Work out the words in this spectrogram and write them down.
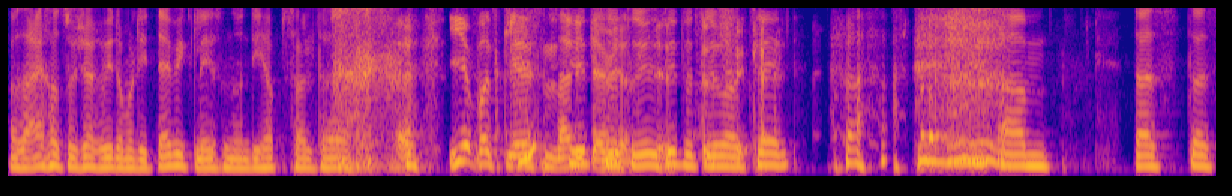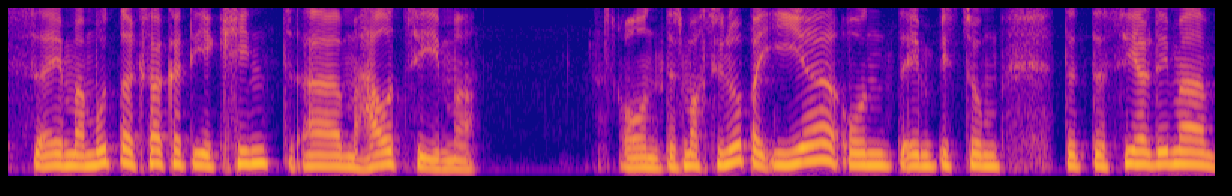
Also eigentlich hat es wahrscheinlich wieder mal die Debbie gelesen und ich habe es halt. Äh, ich habe was gelesen, nein, sie, hat drü sie hat darüber erzählt. ähm, dass, dass eben meine Mutter gesagt hat, ihr Kind ähm, haut sie immer. Und das macht sie nur bei ihr und eben bis zum, dass sie halt immer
